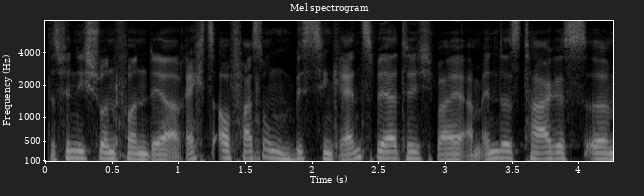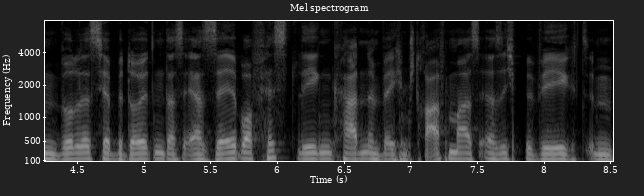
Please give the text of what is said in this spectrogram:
Das finde ich schon von der Rechtsauffassung ein bisschen grenzwertig, weil am Ende des Tages ähm, würde das ja bedeuten, dass er selber festlegen kann, in welchem Strafmaß er sich bewegt, in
